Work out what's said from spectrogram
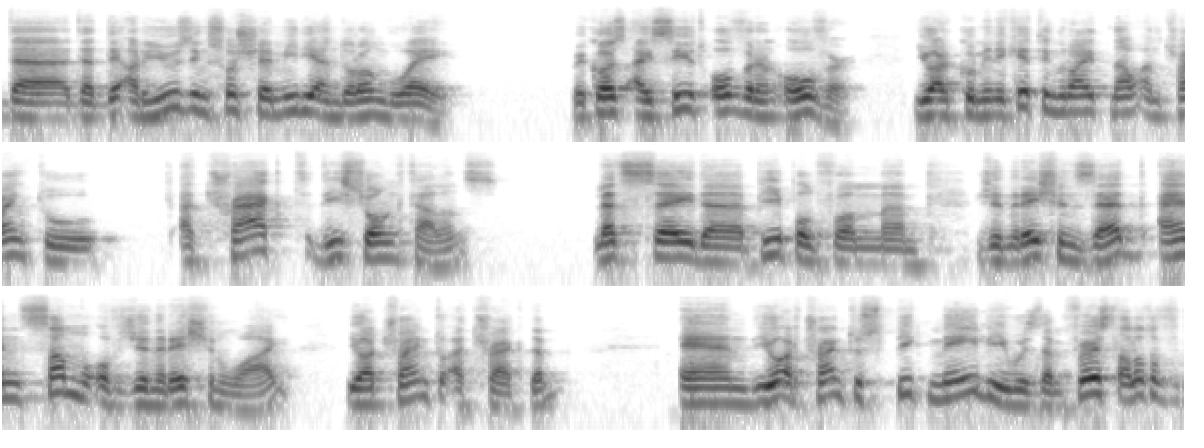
the that they are using social media in the wrong way, because I see it over and over. You are communicating right now and trying to attract these young talents. Let's say the people from um, Generation Z and some of Generation Y. You are trying to attract them and you are trying to speak maybe with them. First a lot of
